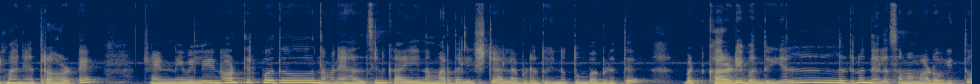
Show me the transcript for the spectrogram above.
ಮನೆ ಹತ್ರ ಹೊರಟೆ. ಆ್ಯಂಡ್ ನೀವಿಲ್ಲಿ ನೋಡ್ತಿರ್ಬೋದು, ನಮ್ಮನೆ ಹಲಸಿನಕಾಯಿ ನಮ್ಮ ಮರದಲ್ಲಿ ಇಷ್ಟೇ ಅಲ್ಲ ಬಿಡೋದು, ಇನ್ನೂ ತುಂಬ ಬಿಡುತ್ತೆ. ಬಟ್ ಕರಡಿ ಬಂದು ಎಲ್ಲದನ್ನು ನೆಲ ಸಮ ಮಾಡೋಗಿತ್ತು.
